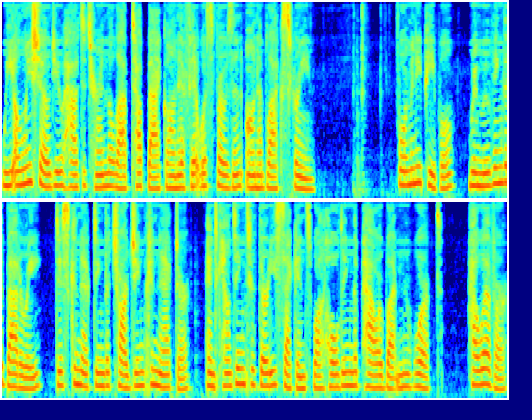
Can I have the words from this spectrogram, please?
we only showed you how to turn the laptop back on if it was frozen on a black screen. For many people, removing the battery, disconnecting the charging connector, and counting to 30 seconds while holding the power button worked. However,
